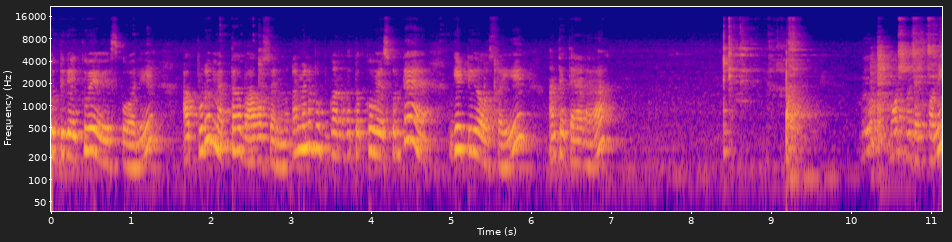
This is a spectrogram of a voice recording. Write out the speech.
కొద్దిగా ఎక్కువే వేసుకోవాలి. అప్పుడు మెత్తగా బాగా వస్తాయి అనమాట మినపప్పు కనుక తక్కువ వేసుకుంటే గట్టిగా వస్తాయి. అంతే తేడా. ఇప్పుడు మూత పెట్టేసుకొని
